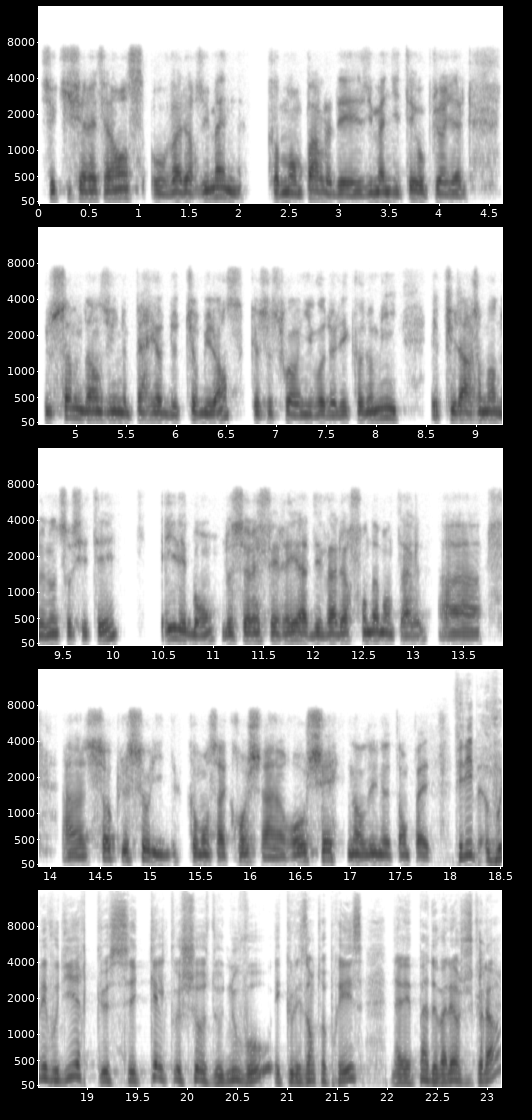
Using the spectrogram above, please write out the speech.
ce qui fait référence aux valeurs humaines, comme on parle des humanités au pluriel. Nous sommes dans une période de turbulence, que ce soit au niveau de l'économie et plus largement de notre société. Et il est bon de se référer à des valeurs fondamentales, à, un socle solide, comme on s'accroche à un rocher dans une tempête. Philippe, voulez-vous dire que c'est quelque chose de nouveau et que les entreprises n'avaient pas de valeur jusque-là?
